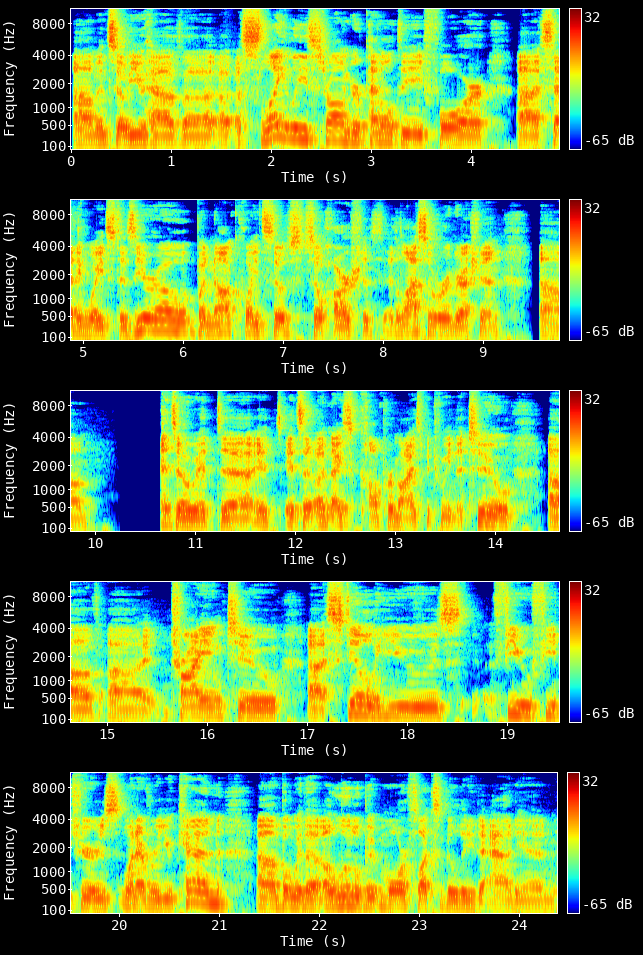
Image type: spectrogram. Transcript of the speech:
Um, and so you have a, a, slightly stronger penalty for uh, setting weights to zero, but not quite so so harsh as, as lasso regression. Um, and so it, uh, it it's a, a, nice compromise between the two of uh, trying to uh, still use a few features whenever you can, uh, but with a, a, little bit more flexibility to add in,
